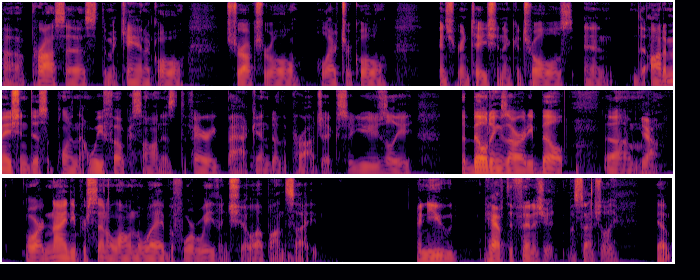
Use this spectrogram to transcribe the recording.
uh, process the mechanical, structural, electrical, instrumentation, and controls. And the automation discipline that we focus on is the very back end of the project. So usually, the building's already built. Um, Yeah. or 90% along the way before we even show up on site. and you have to finish it essentially. Yep.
